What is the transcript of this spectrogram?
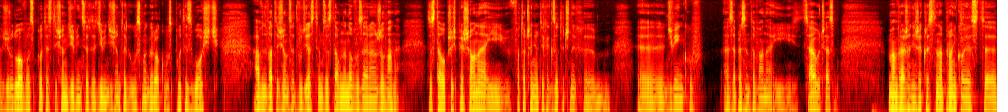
e, źródłowo z płyty z 1998 roku, z płyty Złość, a w 2020 zostało na nowo zaaranżowane. Zostało przyspieszone i w otoczeniu tych egzotycznych e, e, dźwięków zaprezentowane i cały czas Mam wrażenie, że Krystyna Prońko jest. y,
